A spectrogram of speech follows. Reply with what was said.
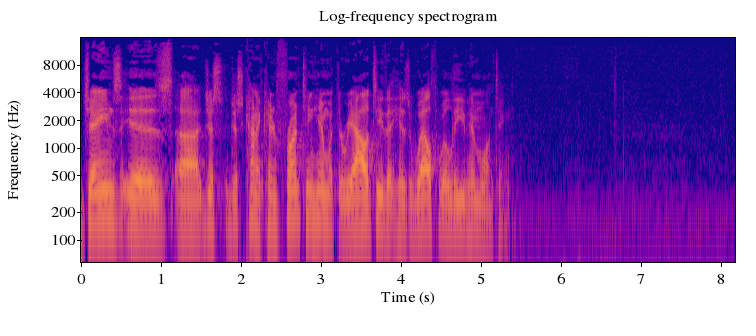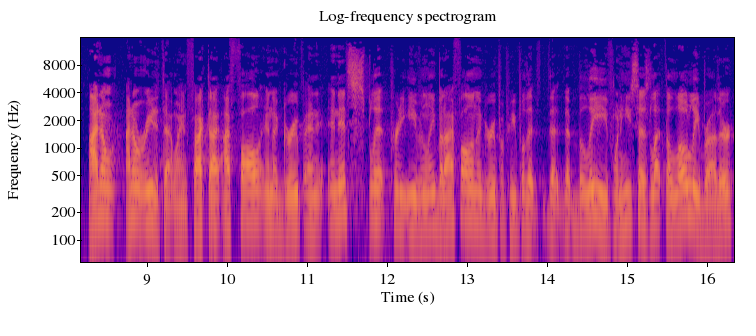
James is uh, just, just kind of confronting him with the reality that his wealth will leave him wanting. I don't, I don't read it that way. In fact, I, I, fall in a group, and, and it's split pretty evenly, but I fall in a group of people that, that, that believe when he says, let the lowly brother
